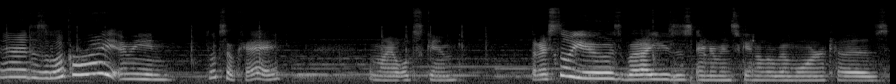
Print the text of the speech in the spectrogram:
Eh, does it look alright? I mean, looks okay. My old skin. That I still use, but I use this Enderman skin a little bit more, because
